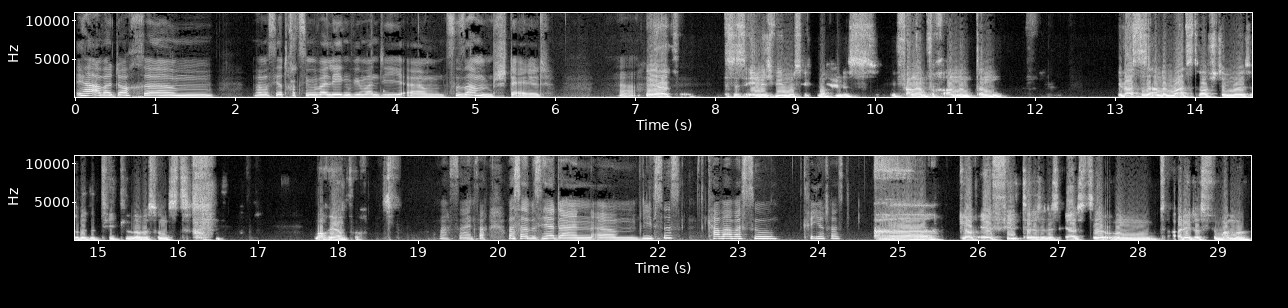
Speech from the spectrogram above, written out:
Ja, aber doch, ähm, man muss ja trotzdem überlegen, wie man die ähm, zusammenstellt. Ja. Ja, das ist ähnlich wie Musik machen. Das, ich fange einfach an und dann. Ich weiß, dass an der Mords draufstehen muss oder der Titel, aber sonst mache ich einfach. Mach's einfach. Was war bisher dein ähm, liebstes Cover, was du kreiert hast? Ah, glaube elf Filter, also das erste und Adidas für Mama.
